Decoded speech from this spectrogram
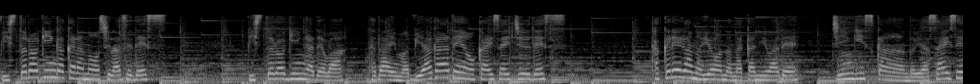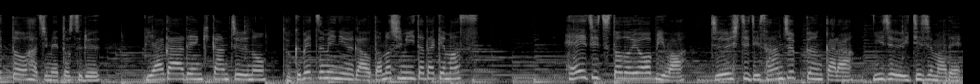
ビストロ銀河からのお知らせです。ビストロ銀河ではただいまビアガーデンを開催中です。隠れ家のような中庭でジンギスカン野菜セットをはじめとするビアガーデン期間中の特別メニューがお楽しみいただけます。平日と土曜日は17時30分から21時まで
